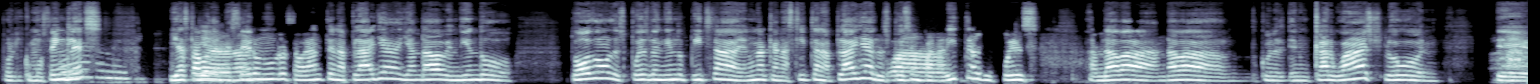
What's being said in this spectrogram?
porque como sé inglés, ah, ya estaba de mesero en un restaurante en la playa, y andaba vendiendo todo, después vendiendo pizza en una canastita en la playa, después en empanaditas, después andaba, andaba con el, en un car wash, luego en, eh,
